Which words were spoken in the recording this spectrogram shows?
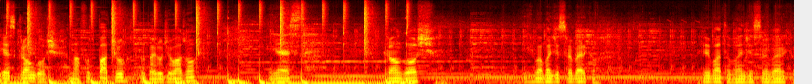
Jest krągłość na footpatchu, tutaj ludzie łażą. Jest krągłość i chyba będzie sreberko. Chyba to będzie sreberko.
